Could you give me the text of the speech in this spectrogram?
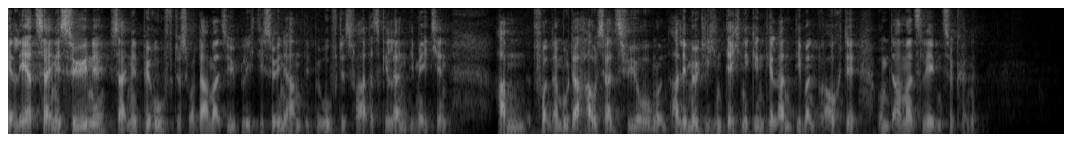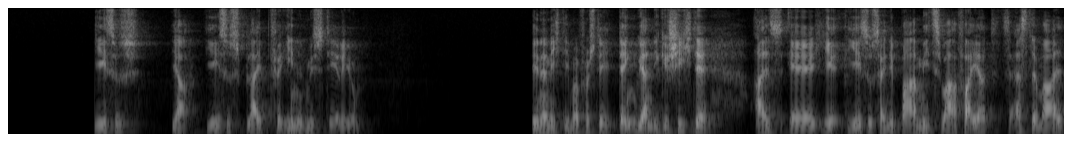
Er lehrt seine Söhne seinen Beruf, das war damals üblich. Die Söhne haben den Beruf des Vaters gelernt, die Mädchen haben von der Mutter Haushaltsführung und alle möglichen Techniken gelernt, die man brauchte, um damals leben zu können. Jesus ja, Jesus bleibt für ihn ein Mysterium, den er nicht immer versteht. Denken wir an die Geschichte, als Jesus seine Bar Mitzvah feiert, das erste Mal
